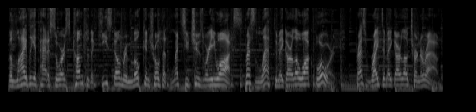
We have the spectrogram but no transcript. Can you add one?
The lively Apatosaurus comes with a keystone remote control that lets you choose where he walks. Press left to make Arlo walk forward. Press right to make Arlo turn around.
